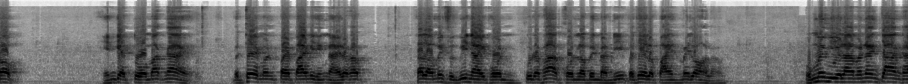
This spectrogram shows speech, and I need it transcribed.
ชอบ เห็นแก่ตัวมากง่าย ประเทศมันไปไปไม่ถึงไหนแล้วครับ ถ้าเราไม่ฝึกวินัยคน คุณภาพคนเราเป็นแบบนี้ประเทศเราไปไม่รอดแล้วผมไม่มีเวลามานั่งจ้างใคร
